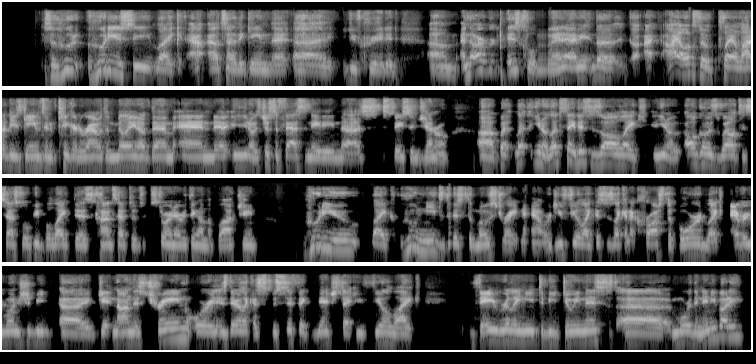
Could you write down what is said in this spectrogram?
So who who do you see like outside of the game that uh, you've created um, and the artwork is cool, man. I mean, the I, I, also play a lot of these games and have tinkered around with a million of them, and uh, you know, it's just a fascinating uh, space in general. Uh, but let, you know, let's say this is all like you know, all goes well, successful. People like this concept of storing everything on the blockchain. Who do you like? Who needs this the most right now, or do you feel like this is like an across the board, like everyone should be uh, getting on this train, or is there like a specific niche that you feel like? They really need to be doing this uh, more than anybody?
